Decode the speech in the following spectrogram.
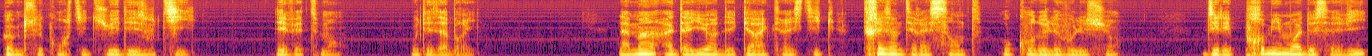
comme se constituer des outils, des vêtements ou des abris. La main a d'ailleurs des caractéristiques très intéressantes au cours de l'évolution. Dès les premiers mois de sa vie,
